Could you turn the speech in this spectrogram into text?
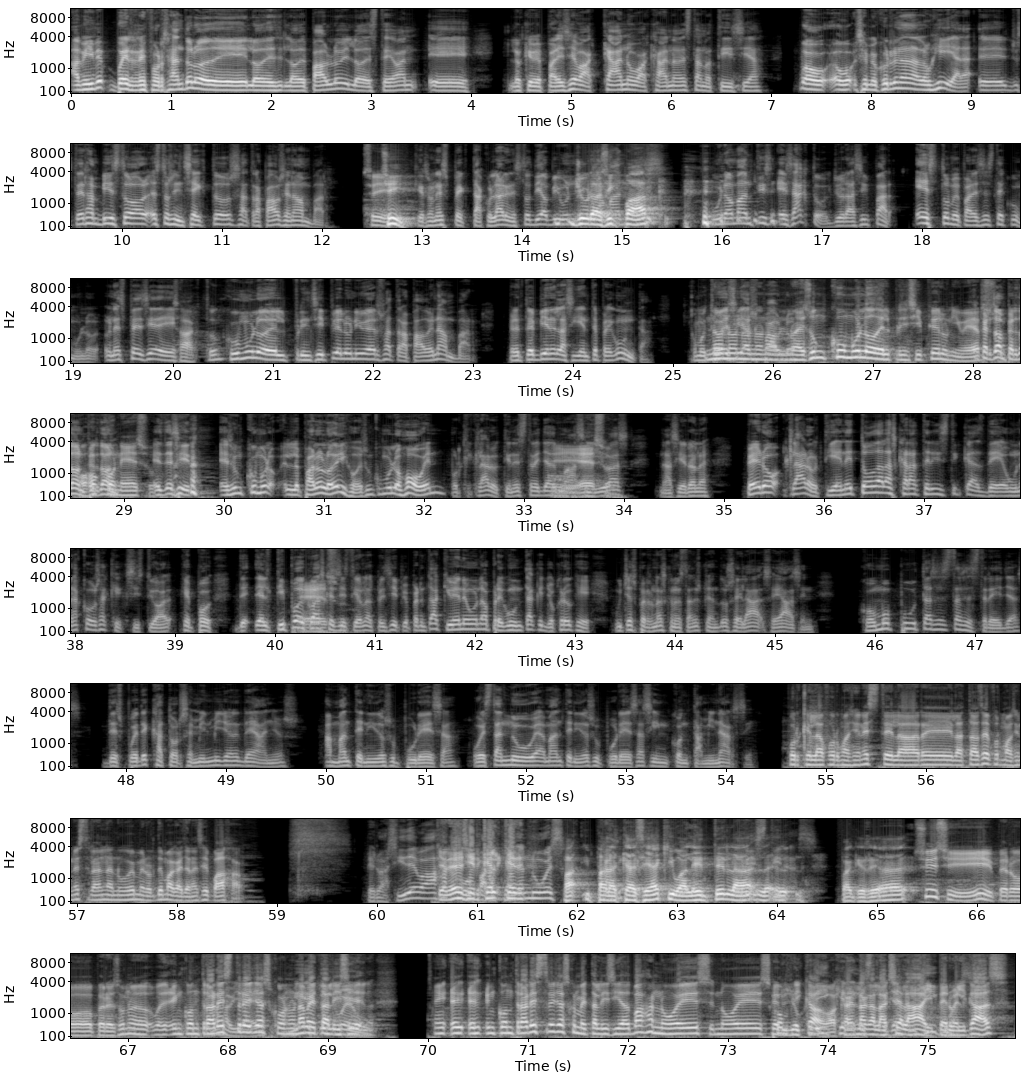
A mí, pues reforzando lo de, lo de, lo de Pablo y lo de Esteban, eh, lo que me parece bacano, bacano de esta noticia, o, se me ocurre una analogía. Eh, Ustedes han visto estos insectos atrapados en ámbar. Sí. Que son espectaculares. En estos días vi un. Jurassic Park. Una mantis, exacto, Jurassic Park. Esto me parece este cúmulo. Una especie de cúmulo del principio del universo atrapado en ámbar. Pero entonces viene la siguiente pregunta. Como tú no, decías, no, no, Pablo, no, es un cúmulo del principio del universo. Perdón, perdón, Ojo perdón. Con eso. Es decir, es un cúmulo, Pablo lo dijo, es un cúmulo joven, porque claro, tiene estrellas masivas, nacieron, pero claro, tiene todas las características de una cosa que existió, que, del tipo de cosas que existieron al principio. Pero entonces aquí viene una pregunta que yo creo que muchas personas que nos están escuchando se, la, se hacen. ¿Cómo putas estas estrellas, después de 14 mil millones de años, han mantenido su pureza, o esta nube ha mantenido su pureza sin contaminarse? Porque la formación estelar, eh, la tasa de formación estelar en la nube menor de Magallanes es baja. Pero así de baja. Quiere decir que, que, nubes y para que sea equivalente la, para que sea. Sí, sí, pero, pero eso no. Encontrar estrellas con una metalicidad. encontrar estrellas con metalicidad baja no es, no es complicado. Acá en la galaxia la hay, pero el gas.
